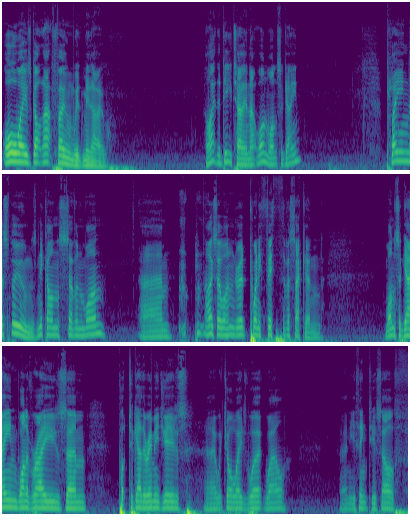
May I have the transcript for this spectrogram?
Always got that phone with me though. I like the detail in that one once again. Playing the Spoons, Nikon 7.1, um, ISO 100, 25th of a second. Once again, one of Ray's um, put together images, uh, which always work well. And you think to yourself,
